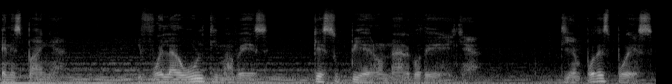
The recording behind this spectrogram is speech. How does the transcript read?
en España y fue la última vez que supieron algo de ella. Tiempo después,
